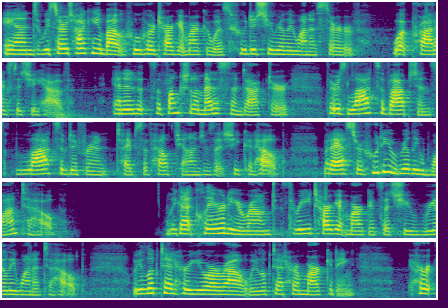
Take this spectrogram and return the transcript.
And we started talking about who her target market was. Who did she really want to serve? What products did she have? And as a functional medicine doctor, there's lots of options, lots of different types of health challenges that she could help. But I asked her, who do you really want to help? We got clarity around three target markets that she really wanted to help. We looked at her URL, we looked at her marketing. Her,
